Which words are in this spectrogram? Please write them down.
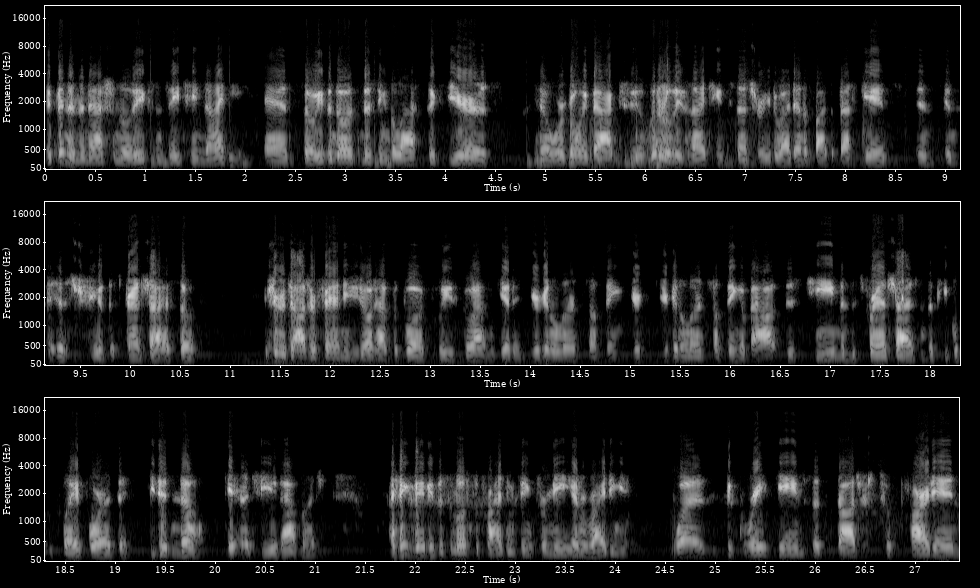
they've been in the National League since 1890, and so even though it's missing the last six years, you know we're going back to literally the 19th century to identify the best games in, in the history of this franchise. So if you're a Dodger fan and you don't have the book, please go out and get it. You're going to learn something. You're, you're going to learn something about this team and this franchise and the people who played for it that you didn't know. Guarantee you that much. I think maybe the most surprising thing for me in writing it was the great games that the Dodgers took part in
